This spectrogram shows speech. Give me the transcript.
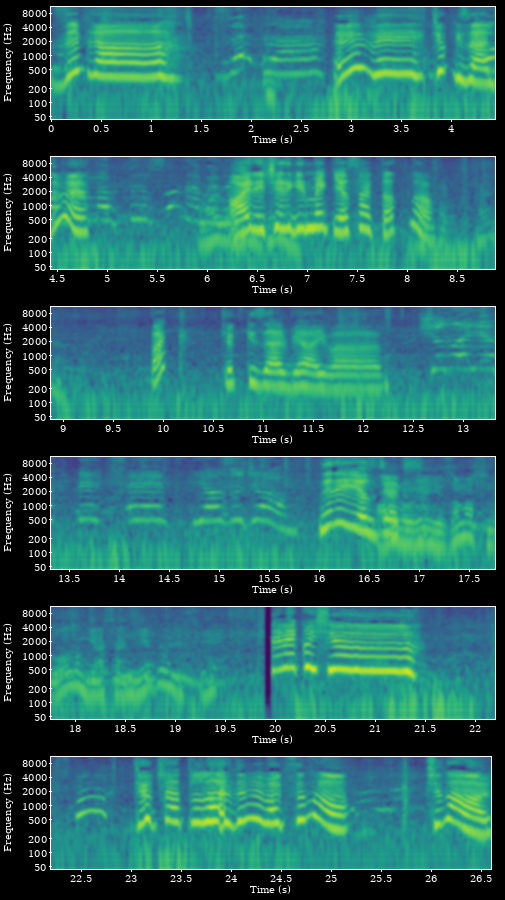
Zebra. Zebra. Evet çok güzel değil mi? Hayır içeri girmek yasak tatlım. Çok güzel bir hayvan. Şurayı bir e, yazacağım. Nereye Hayır yazacaksın? oraya yazamazsın oğlum ya sen niye böylesin? Deve kuşu. Çok tatlılar değil mi? Baksana. Çınar.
